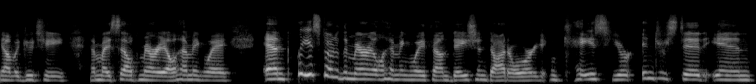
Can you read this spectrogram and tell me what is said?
Yamaguchi and myself, Mariel Hemingway. And please go to the Mariel Hemingway Foundation.org in case you're interested in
